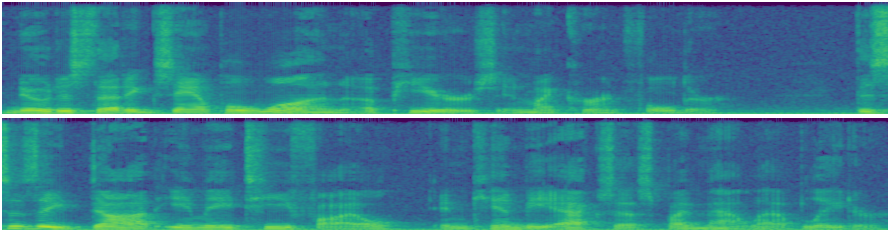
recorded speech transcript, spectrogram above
notice that example1 appears in my current folder. This is a .mat file and can be accessed by MATLAB later.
